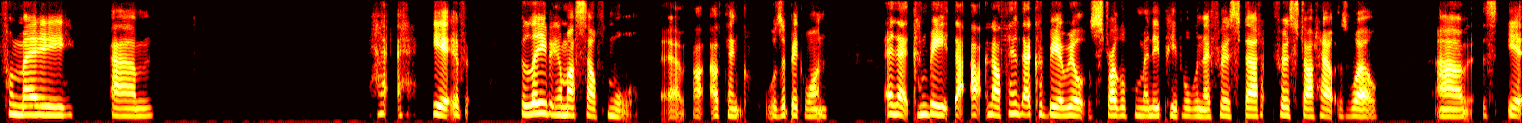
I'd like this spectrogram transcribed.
for me, um, yeah, if believing in myself more, uh, I, I, think was a big one, and that can be that, uh, and I think that could be a real struggle for many people when they first start first start out as well. Um, it's, yeah,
